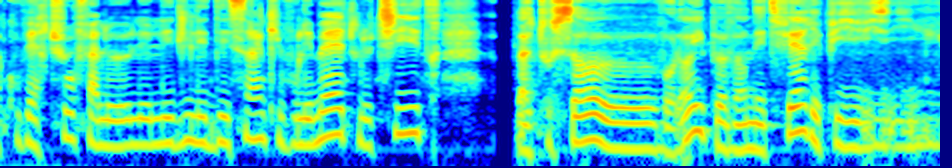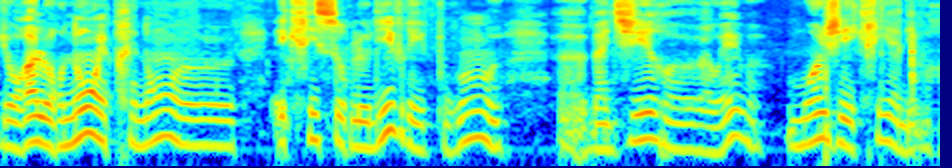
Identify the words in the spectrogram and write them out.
la couverture, enfin le- les, les- les dessins qu'ils voulaient mettre, le titre. Bah, tout ça, euh, voilà, ils peuvent en être fiers. Et puis il y aura leur nom et prénom euh, écrits sur le livre et ils pourront euh, euh, bah, dire euh, ah ouais, moi j'ai écrit un livre.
